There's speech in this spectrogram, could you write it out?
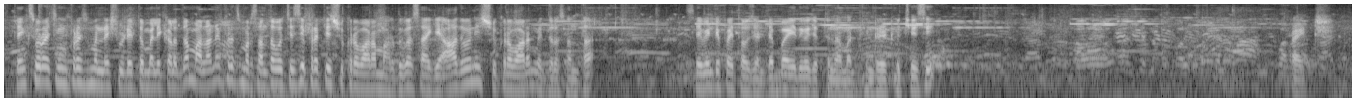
థ్యాంక్స్ ఫర్ వాచింగ్ ఫ్రెండ్స్ మన నెక్స్ట్ వీడియోతో మళ్ళీ కలుద్దాం. అలానే ఫ్రెండ్స్ మన సంత వచ్చేసి ప్రతి శుక్రవారం అరుదుగా సాగి ఆదోని శుక్రవారం ఇద్దరు సంత. సెవెంటీ ఫైవ్ థౌసండ్ డెబ్బై ఐదుగా చెప్తున్నాం మరి దీని రేట్ వచ్చేసి. Right.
